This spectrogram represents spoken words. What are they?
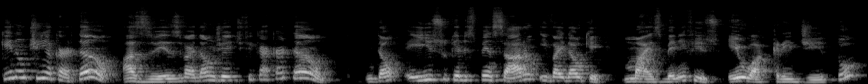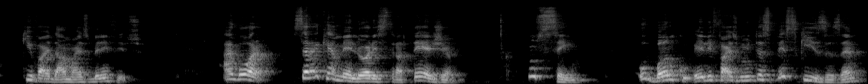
Quem não tinha cartão, às vezes vai dar um jeito de ficar cartão. Então, é isso que eles pensaram e vai dar o quê? Mais benefício. Eu acredito que vai dar mais benefício. Agora, será que é a melhor estratégia? Não sei. O banco, ele faz muitas pesquisas, né?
